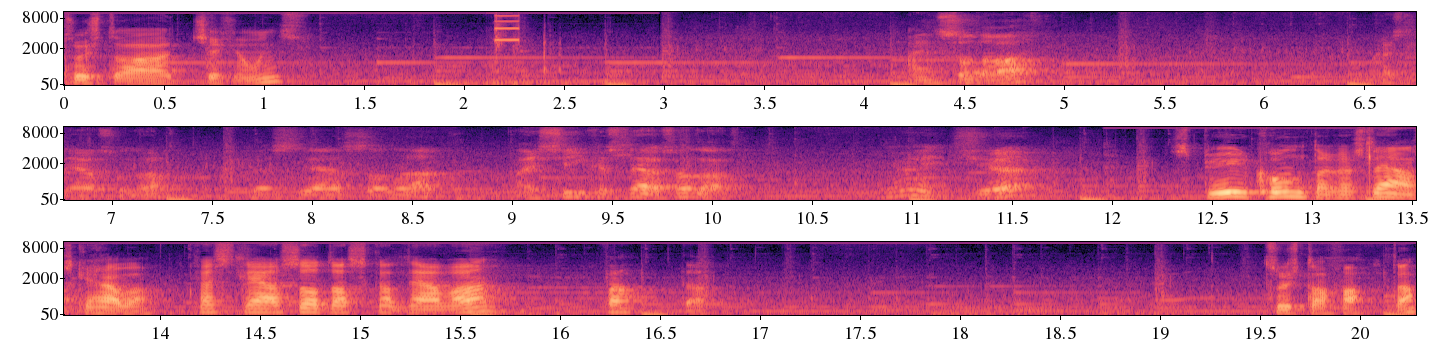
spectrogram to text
Trust av chicken wings. Ein soda. Kastlea soda. Kastlea soda. En sikastlea soda. Jag vet inte. Spyr kundan hva slag han skal hava. Hva slag soda skal det hava? Fanta. Tror du Fanta?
